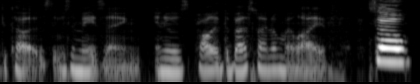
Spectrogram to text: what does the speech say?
because it was amazing and it was probably the best night of my life. So,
